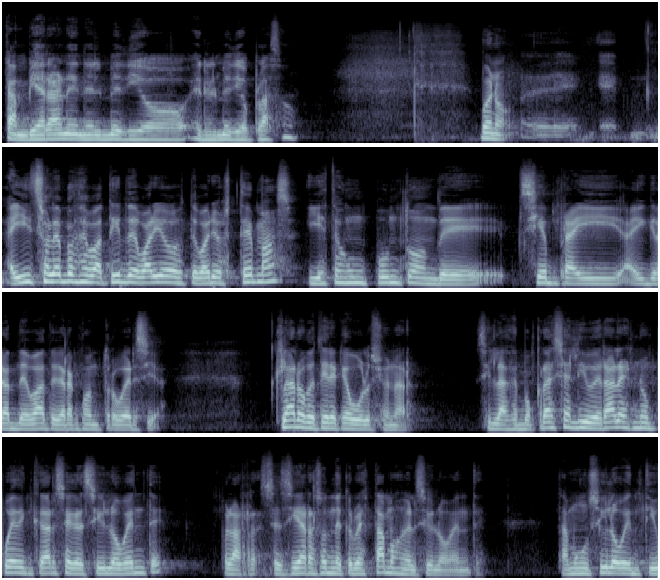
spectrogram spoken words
cambiarán en el medio, en el medio plazo? Bueno, eh, ahí solemos debatir de varios, de varios temas y este es un punto donde siempre hay, hay gran debate, gran controversia. Claro que tiene que evolucionar. Si las democracias liberales no pueden quedarse en el siglo XX, por la sencilla razón de que no estamos en el siglo XX. Estamos en un siglo XXI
